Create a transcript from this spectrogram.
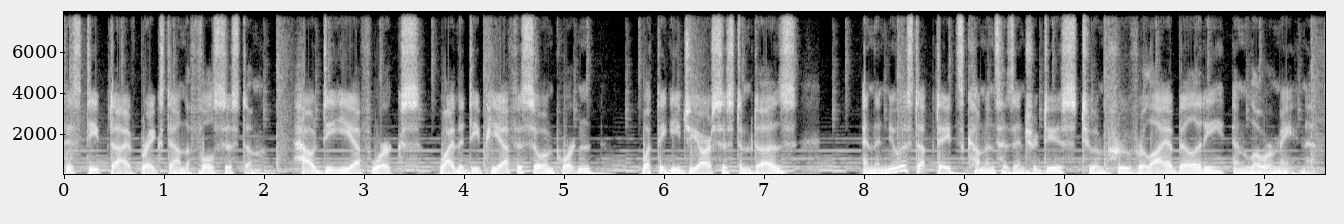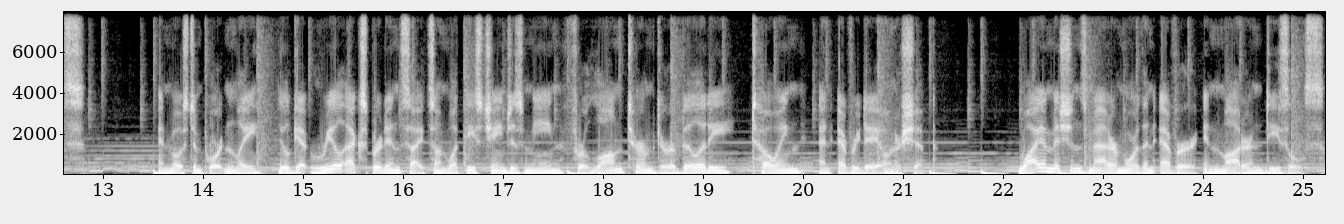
This deep dive breaks down the full system, how DEF works, why the DPF is so important, what the EGR system does, and the newest updates Cummins has introduced to improve reliability and lower maintenance. And most importantly, you'll get real expert insights on what these changes mean for long-term durability, towing, and everyday ownership. Why emissions matter more than ever in modern diesels.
